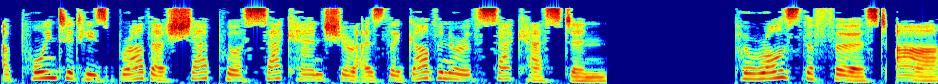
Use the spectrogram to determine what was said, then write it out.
appointed his brother Shapur Sakansha as the governor of Sakastan. Peroz I R.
